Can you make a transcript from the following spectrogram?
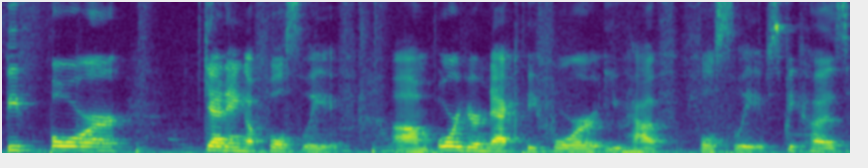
before getting a full sleeve um, or your neck before you have full sleeves because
